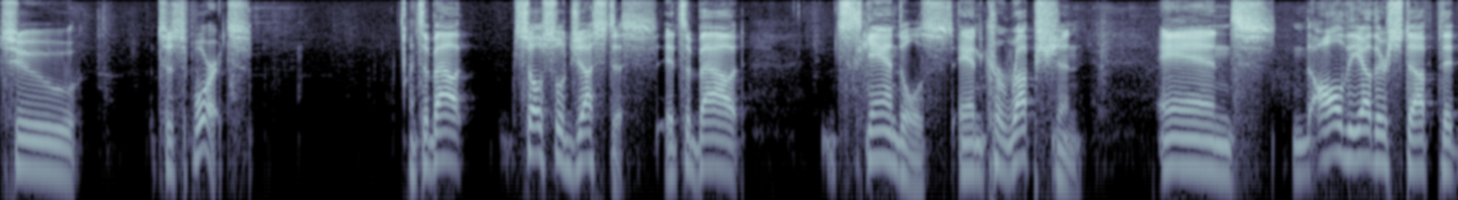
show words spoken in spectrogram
to to sports. It's about social justice. It's about scandals and corruption and all the other stuff that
